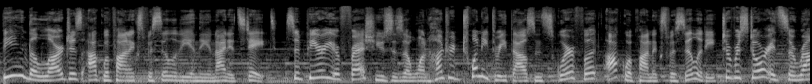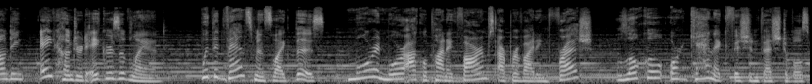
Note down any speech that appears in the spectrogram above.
Being the largest aquaponics facility in the United States, Superior Fresh uses a 123,000 square foot aquaponics facility to restore its surrounding 800 acres of land. With advancements like this, more and more aquaponic farms are providing fresh, local, organic fish and vegetables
